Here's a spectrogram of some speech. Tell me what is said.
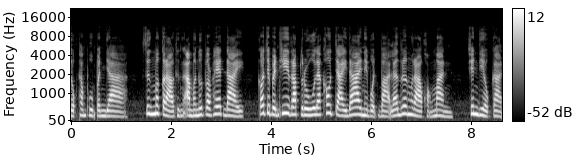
ดกทางภูมิปัญญา ซึ่งเมื่อกล่าวถึงอมนุษย์ประเภทใด ก็จะเป็นที่รับรู้และเข้าใจได้ในบทบาทและเรื่องราวของมัน เช่นเดียวกัน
